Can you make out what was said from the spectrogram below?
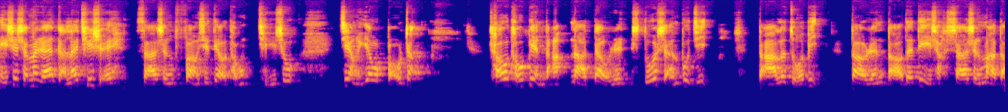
你是什么人，敢来取水？沙僧放下吊桶，取出降妖宝杖，朝头便打。那道人躲闪不及，打了左臂，道人倒在地上。沙僧骂道：“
